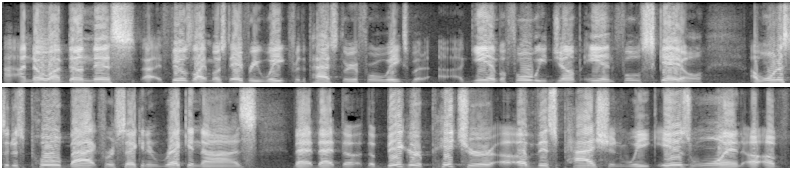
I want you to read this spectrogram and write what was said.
I know I've done this, uh, it feels like most every week for the past three or four weeks, but uh, again, before we jump in full scale, I want us to just pull back for a second and recognize that, that the, the bigger picture of this Passion Week is one of,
